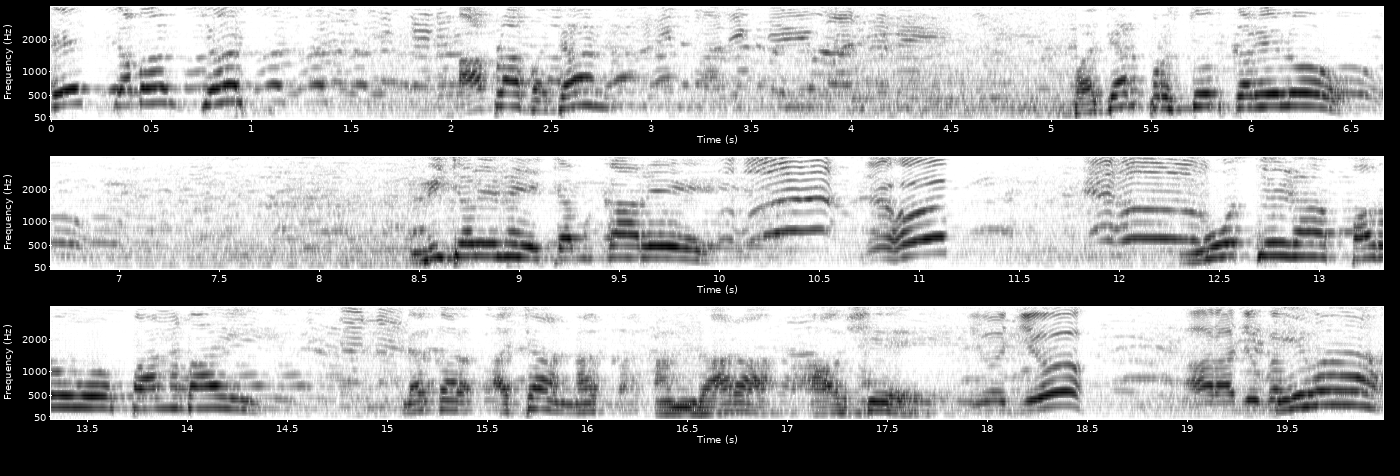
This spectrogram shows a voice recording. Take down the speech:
એક જબરજસ્ત આપણા ભજન. ભજન પ્રસ્તુત કરેલો. વીજળીને ચમકારે. મોતીડા પરોવો પાનબાઈ. નકર અચાનક અંધારા આવશે. જીઓ જીઓ. આ રાજુ કાકા. એવા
